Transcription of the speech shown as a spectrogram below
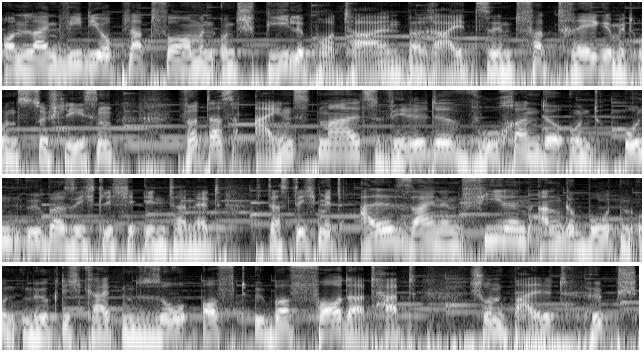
Online-Videoplattformen und Spieleportalen bereit sind, Verträge mit uns zu schließen, wird das einstmals wilde, wuchernde und unübersichtliche Internet, das dich mit all seinen vielen Angeboten und Möglichkeiten so oft überfordert hat, schon bald hübsch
